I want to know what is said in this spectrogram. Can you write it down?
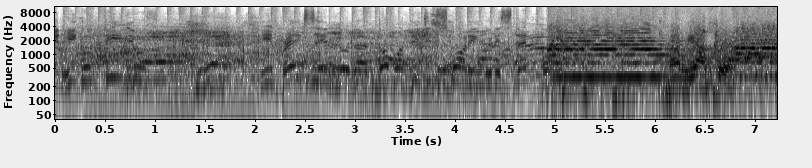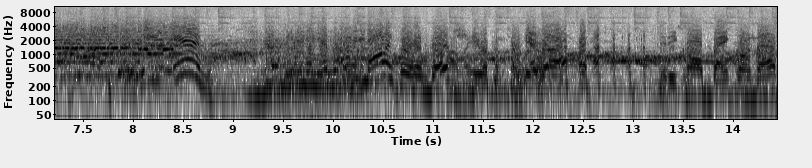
And he continues. He breaks into the double-digit scoring with his 10 points. Cariaso. Lead in. Everything's falling for him, coach. Mahirap ang tira. Did he call bank on that?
